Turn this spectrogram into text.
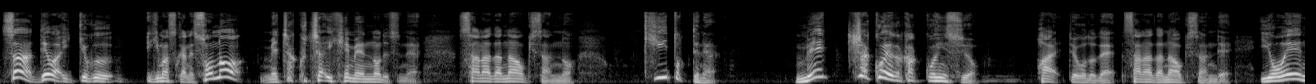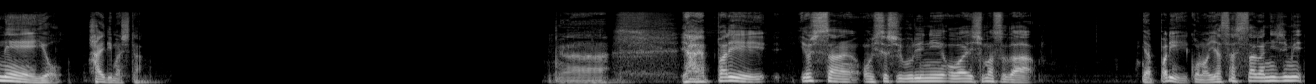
さあでは一曲いきますかね。そのめちゃくちゃイケメンのですね真田直樹さんの聞いとってねめっちゃ声がかっこいいんすよ。はい。ということで真田直樹さんで「酔えねえよ」入りました。いややっぱりよしさんお久しぶりにお会いしますがやっぱりこの優しさがにじみ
